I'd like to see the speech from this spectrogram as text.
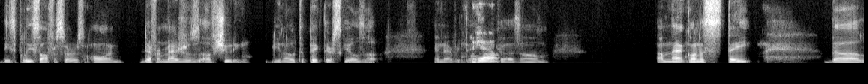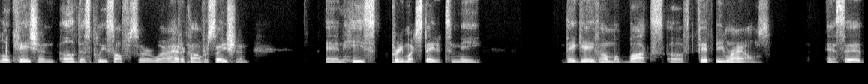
these police officers on different measures of shooting you know, to pick their skills up and everything. Yeah. Because um I'm not gonna state the location of this police officer where I had a conversation. And he's pretty much stated to me they gave him a box of 50 rounds and said,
